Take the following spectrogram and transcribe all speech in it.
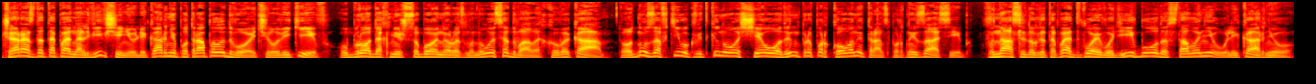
Через ДТП на Львівщині у лікарню потрапили двоє чоловіків. У бродах між собою не розминулися два легковика. Одну з автівок відкинуло ще один припаркований транспортний засіб. Внаслідок ДТП двоє водіїв було доставлені у лікарню.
